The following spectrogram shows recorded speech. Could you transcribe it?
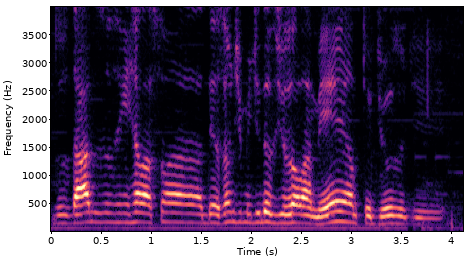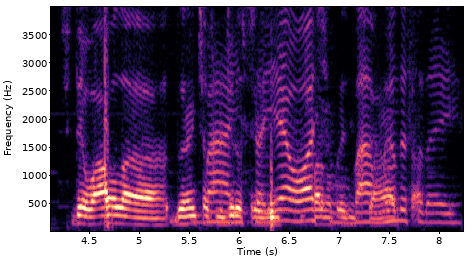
dos dados em relação à adesão de medidas de isolamento, de uso de se deu aula durante as Bah, medidas isso aí presen- é de forma ótimo. Bah, manda essa daí.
